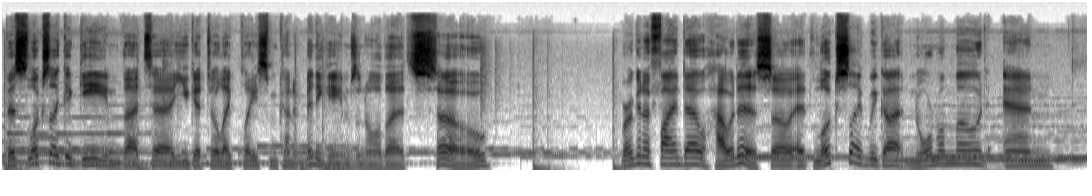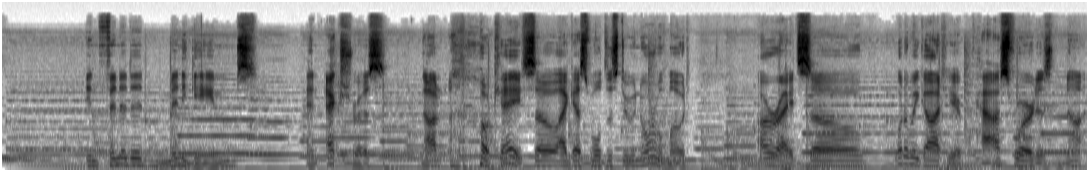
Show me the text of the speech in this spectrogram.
this looks like a game that uh, you get to like play some kind of minigames and all that, so we're gonna find out how it is. So it looks like we got normal mode and infinited minigames and extras. Not okay, so I guess we'll just do normal mode. Alright, so what do we got here? Password is not.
